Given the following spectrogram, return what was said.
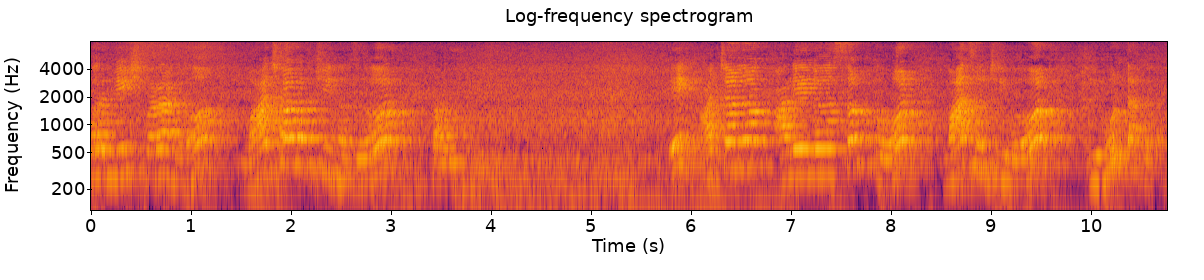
परमेश्वरानं माझ्यावरची नजर काढून घेतली एक अचानक आलेलं संकट माझं जीवन लिहून टाकत आहे.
